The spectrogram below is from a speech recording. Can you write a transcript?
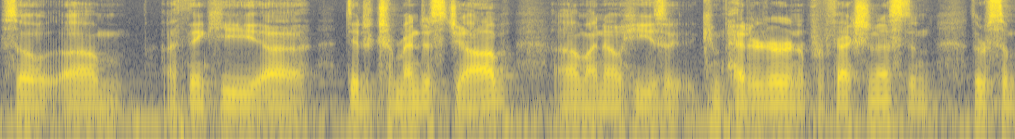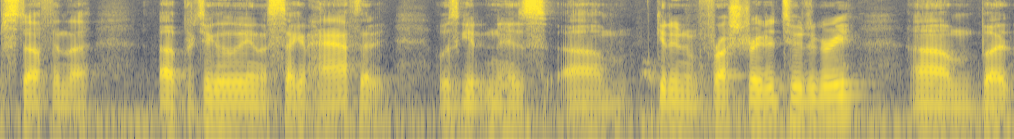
So um, I think he uh, did a tremendous job. Um, I know he's a competitor and a perfectionist, and there was some stuff in the, uh, particularly in the second half, that was getting his um, getting him frustrated to a degree. Um, but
